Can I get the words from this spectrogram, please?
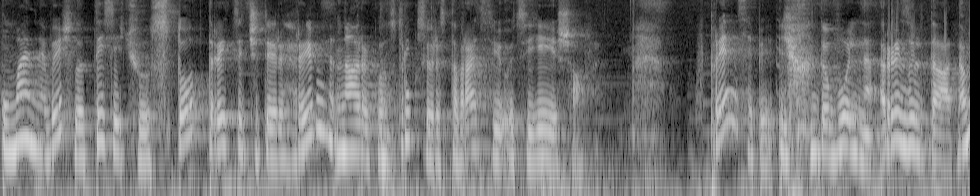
у мене вийшло 1134 гривні на реконструкцію, реставрацію оцієї шафи. В принципі, я довольна результатом.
